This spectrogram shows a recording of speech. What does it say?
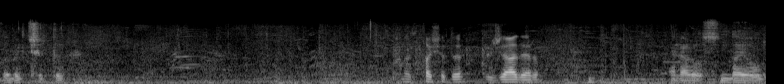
Hop tankladık çıktık. Nasıl taşıdı? Rica ederim. Helal olsun dayı oldu.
